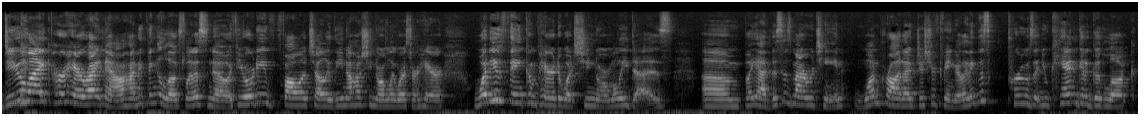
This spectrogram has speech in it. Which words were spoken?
Do you like her hair right now? How do you think it looks? Let us know. If you already follow Chelli, do you know how she normally wears her hair? What do you think compared to what she normally does? Um, but yeah, this is my routine. One product, just your fingers. I think this proves that you can get a good look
